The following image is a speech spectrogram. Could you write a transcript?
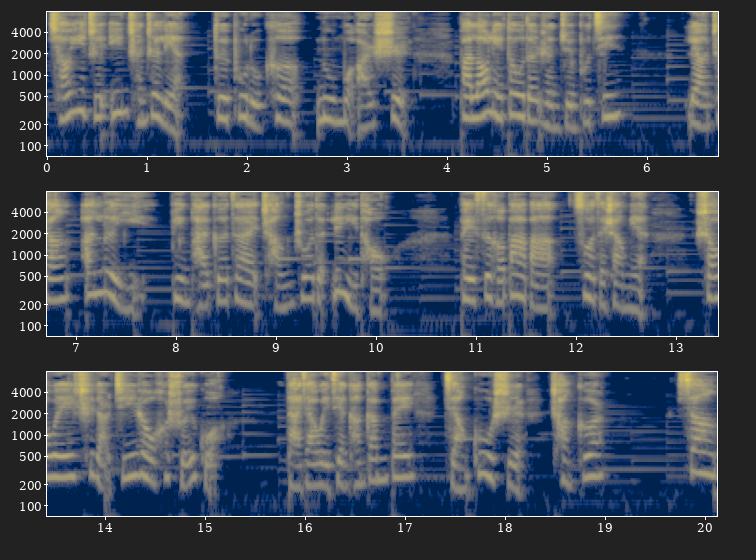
乔一直阴沉着脸，对布鲁克怒目而视，把老李逗得忍俊不禁。两张安乐椅并排搁在长桌的另一头，贝斯和爸爸坐在上面，稍微吃点鸡肉和水果，大家为健康干杯，讲故事，唱歌，像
